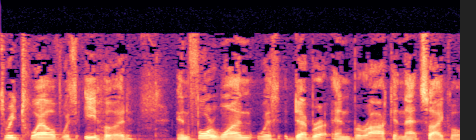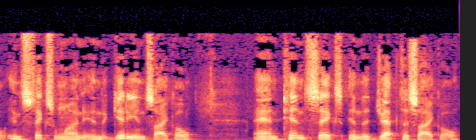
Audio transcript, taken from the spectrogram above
3 12 with Ehud, in 4 1 with Deborah and Barak in that cycle, in 6 1 in the Gideon cycle, and 10 6 in the Jephthah cycle,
